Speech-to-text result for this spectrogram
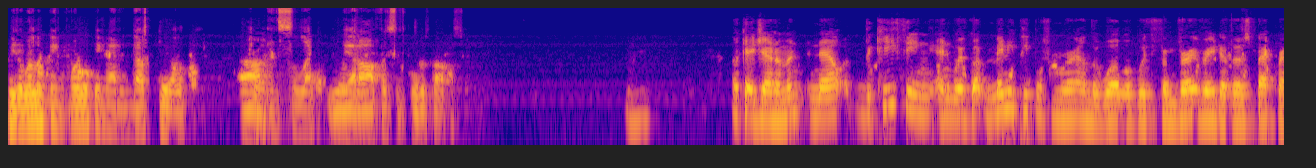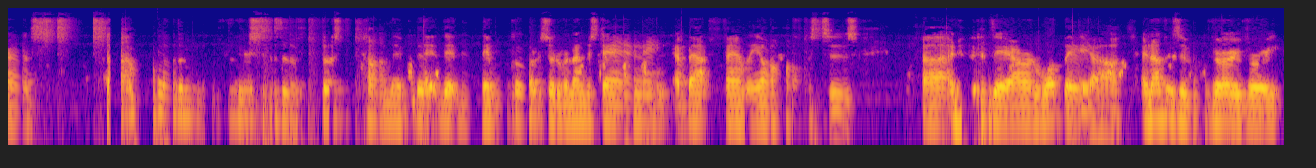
Peter, we're looking, we're looking at industrial uh, and selectively at office and service office. Okay, gentlemen. Now, the key thing, and we've got many people from around the world with from very, very diverse backgrounds. Some of them, this is the first time they've, they, they've got sort of an understanding about family offices uh, and who they are and what they are. And others are very, very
